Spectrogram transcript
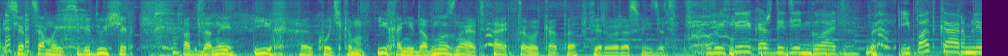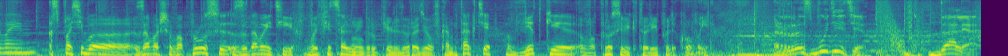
сердца моих соведущих отданы их э, котикам. Их они давно знают, а этого кота в первый раз видят. В эфире каждый день гладим. И подкармливаем. Спасибо за ваши вопросы. Задавайте их в официальной группе Эльду Радио ВКонтакте в ветке «Вопросы Виктории Поляковой». Разбудите! Далее!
